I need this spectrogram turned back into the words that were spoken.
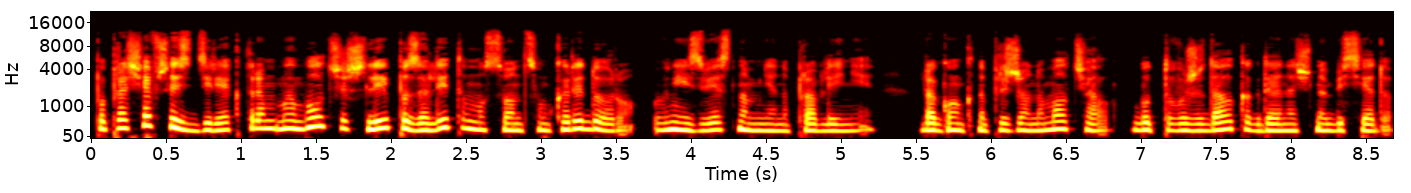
Попрощавшись с директором, мы молча шли по залитому солнцем коридору в неизвестном мне направлении. Рагонг напряженно молчал, будто выжидал, когда я начну беседу.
